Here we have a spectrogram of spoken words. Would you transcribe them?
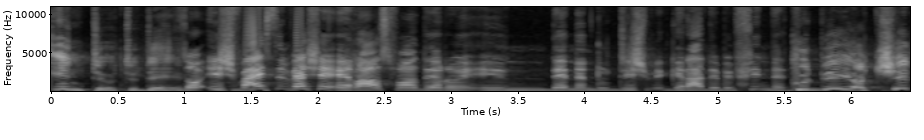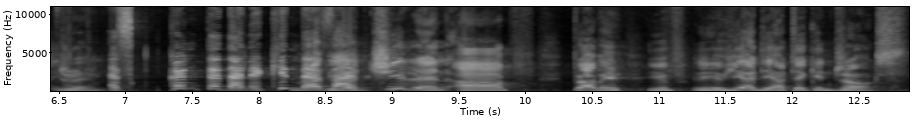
into today. So, ich weiß nicht, welche Herausforderungen, in denen du dich gerade befindest. Could be your children. Es könnte deine Kinder Maybe your children are probably you, you hear they are taking drugs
